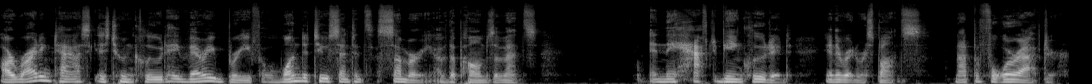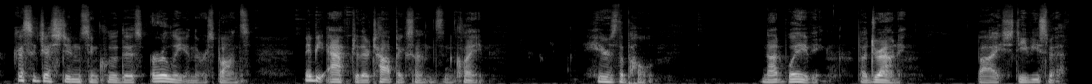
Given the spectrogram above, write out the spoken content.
our writing task is to include a very brief one to two sentence summary of the poem's events. And they have to be included in the written response, not before or after. I suggest students include this early in the response, maybe after their topic sentence and claim. Here's the poem Not Waving, but Drowning by Stevie Smith.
